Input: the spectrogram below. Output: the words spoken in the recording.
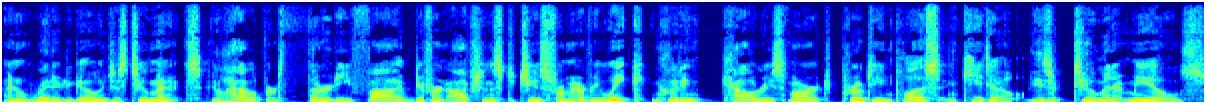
and ready to go in just two minutes. You'll have over 35 different options to choose from every week, including Calorie Smart, Protein Plus, and Keto. These are two minute meals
